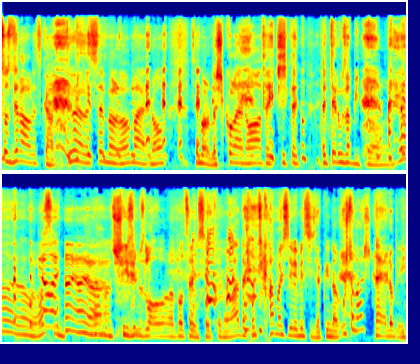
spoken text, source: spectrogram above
Co jsi dělal dneska? Ty vole, jsem byl, no, má- no, jsem byl ve škole, no a teď, teď, teď tě jdu zabít, no. Jo, jo, jo, jsem, jo, jo, jo. já šířím zlo po celém světě, no. A tak počkám, až si vymyslíš zaklínat. Už to máš? Ne, dobrý.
